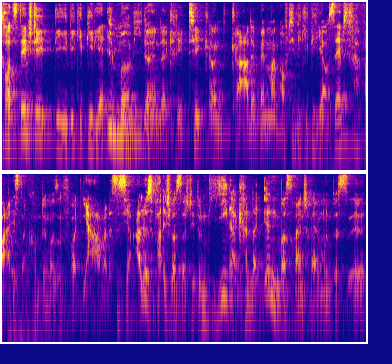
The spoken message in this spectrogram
Trotzdem steht die Wikipedia immer wieder in der Kritik und gerade wenn man auf die Wikipedia auch selbst verweist, dann kommt immer sofort, ja, aber das ist ja alles falsch, was da steht und jeder kann da irgendwas reinschreiben und das äh,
